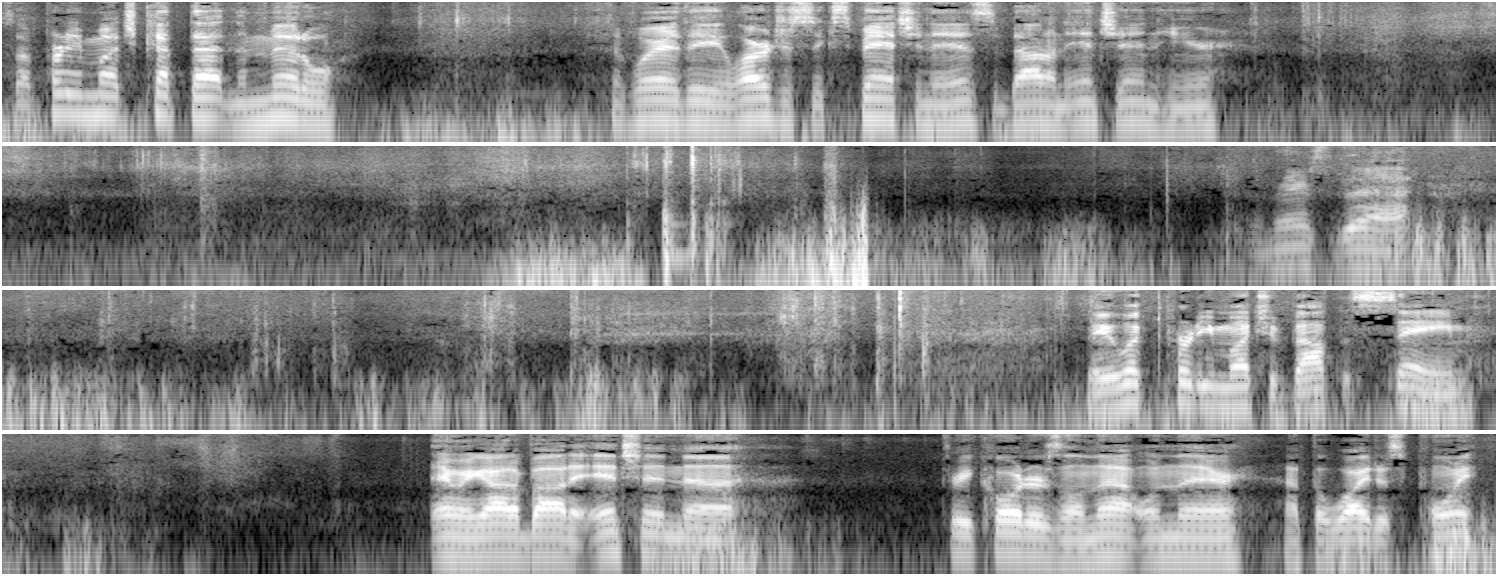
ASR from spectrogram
So I pretty much cut that in the middle of where the largest expansion is, about an inch in here. And there's that. They look pretty much about the same. And we got about an inch and uh, three quarters on that one there at the widest point.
